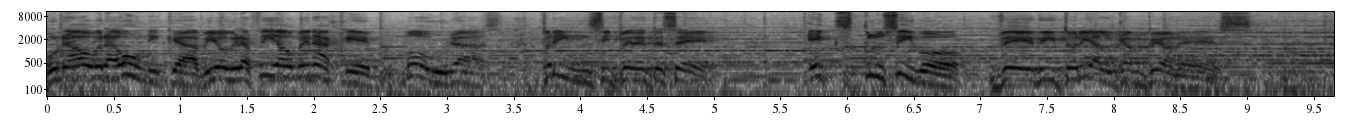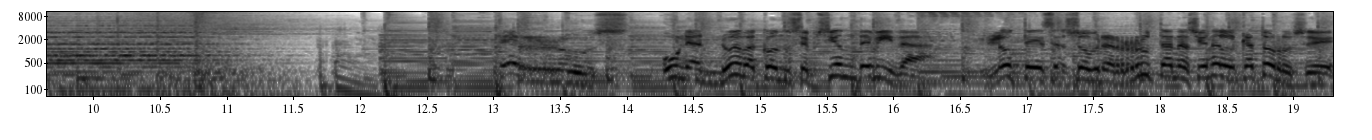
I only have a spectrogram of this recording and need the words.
Una obra única, biografía homenaje, Mouras, Príncipe de TC. Exclusivo de Editorial Campeones. Terrus, una nueva concepción de vida. Lotes sobre Ruta Nacional 14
